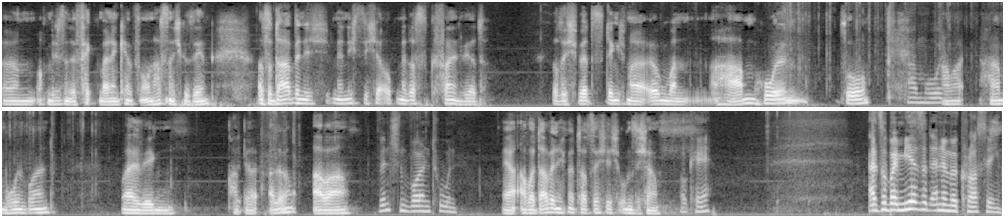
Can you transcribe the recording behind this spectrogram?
ähm, auch mit diesen Effekten bei den Kämpfen und hast nicht gesehen. Also da bin ich mir nicht sicher, ob mir das gefallen wird. Also ich werde es, denke ich mal, irgendwann haben, holen, so. Haben holen. Aber haben holen wollen. Weil wegen, hab ja alle, aber. Wünschen wollen tun. Ja, aber da bin ich mir tatsächlich unsicher. Okay. Also bei mir sind Animal Crossing.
